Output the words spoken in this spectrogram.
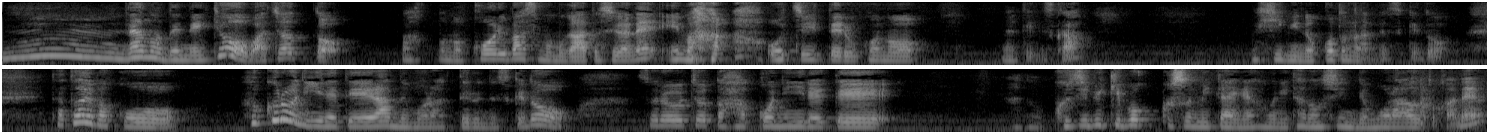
うーん、なのでね、今日はちょっと、まあ、この氷バスモムが私がね、今陥ってるこの、なんていうんですか？日々のことなんですけど、例えばこう、袋に入れて選んでもらってるんですけど、それをちょっと箱に入れて、の、くじ引きボックスみたいな風に楽しんでもらうとかね。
